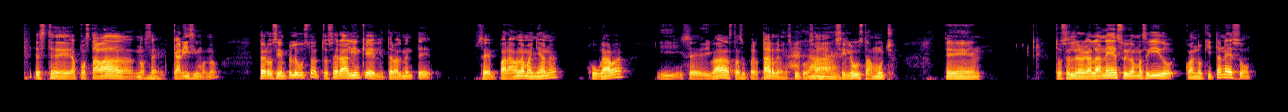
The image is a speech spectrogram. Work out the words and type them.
este, apostaba, no sé, carísimo, ¿no? Pero siempre le gustó. Entonces era alguien que literalmente se paraba en la mañana, jugaba y se iba hasta súper tarde, me explico. O la sea, sí le gustaba mucho. Eh, entonces le regalan eso, iba más seguido. Cuando quitan eso,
